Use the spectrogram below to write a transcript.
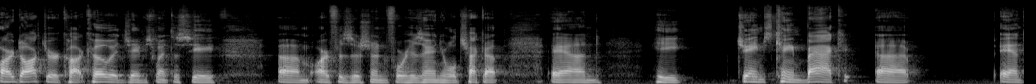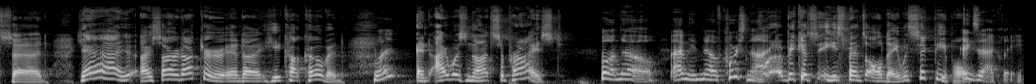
our doctor caught COVID. James went to see um, our physician for his annual checkup, and he James came back uh, and said, "Yeah, I, I saw our doctor, and uh, he caught COVID." What? And I was not surprised Well, no. I mean, no. Of course not. because he spends all day with sick people. Exactly.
